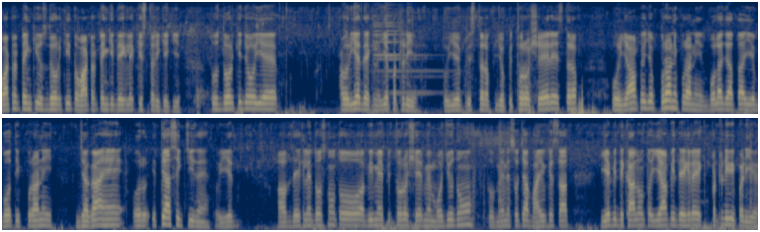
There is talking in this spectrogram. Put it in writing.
वाटर टैंकी उस दौर की तो वाटर टैंकी देख ले किस तरीके की है। तो उस दौर की जो ये, और ये देख लें, ये पटड़ी है तो ये इस तरफ़ जो पिथौरो शहर है इस तरफ़, और यहाँ पे जो पुरानी पुरानी बोला जाता है ये बहुत ही पुरानी जगह हैं और ऐतिहासिक चीज़ें हैं। तो ये आप देख लें दोस्तों तो अभी मैं पिथौरो शहर में मौजूद हूँ तो मैंने सोचा भाइयों के साथ ये भी दिखा लूँ तो यहाँ पे देख रहे एक पटड़ी भी पड़ी है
